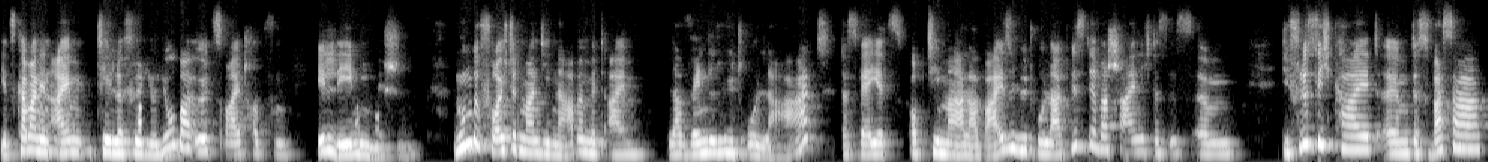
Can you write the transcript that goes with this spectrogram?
Jetzt kann man in einem Teelöffel Jojobaöl zwei Tropfen Elemi mischen. Nun befeuchtet man die Narbe mit einem Lavendelhydrolat. Das wäre jetzt optimalerweise. Hydrolat wisst ihr wahrscheinlich, das ist ähm, die Flüssigkeit, ähm, das Wasser,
